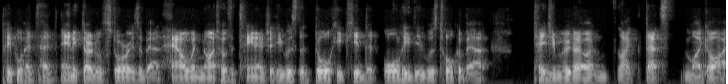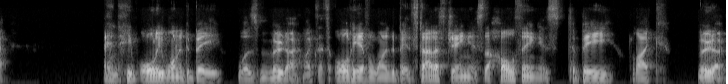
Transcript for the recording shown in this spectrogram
people had had anecdotal stories about how when Naito was a teenager, he was the dorky kid that all he did was talk about Keiji Muto, and like that's my guy. And he all he wanted to be was Muto. Like that's all he ever wanted to be. The Stardust Genius. The whole thing is to be like Muto,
